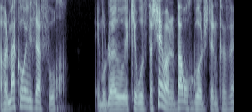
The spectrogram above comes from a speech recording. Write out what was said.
אבל מה קורה אם זה הפוך? הם עוד לא הכירו את השם, אבל ברוך גולדשטיין כזה.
